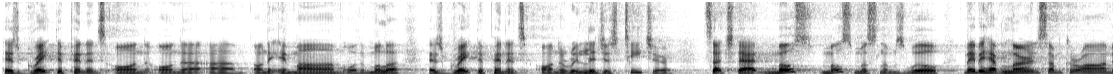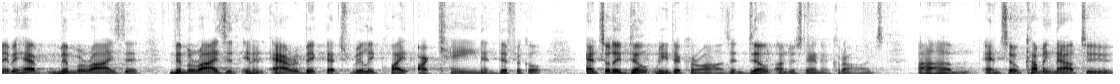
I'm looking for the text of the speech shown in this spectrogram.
there's great dependence on, on, the, um, on the imam or the mullah. There's great dependence on the religious teacher, such that most, most Muslims will maybe have learned some Quran, maybe have memorized it, memorized it in an Arabic that's really quite arcane and difficult. And so they don't read their Qurans and don't understand their Qurans. Um, and so coming now to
